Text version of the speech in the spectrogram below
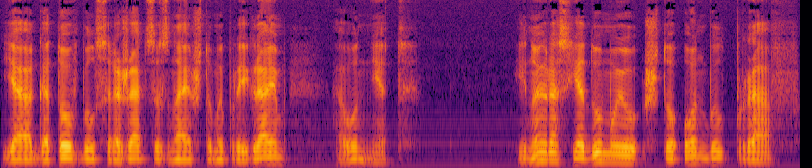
Я готов был сражаться, зная, что мы проиграем, а он нет. Иной раз я думаю, что он был прав.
